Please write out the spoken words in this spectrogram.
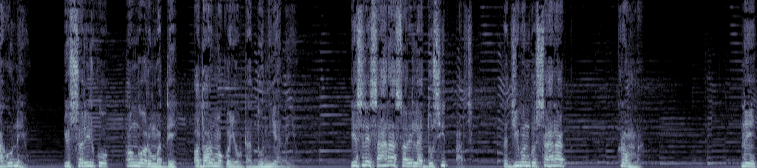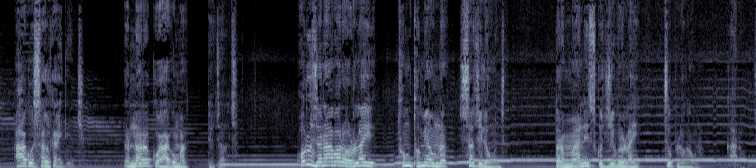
आगो नै हो। यो शरीरको अङ्गहरूमध्ये अधर्मको एउटा दुनियाँ नै हो। यसले सारा शरीरलाई दूषित पार्छ र जीवनको सारा क्रममा नै आगो सल्काइदिन्छ र नरकको आगोमा त्यो जल्छ। अरू जनावरहरूलाई थुमथुम्याउन सजिलो हुन्छ तर मानिसको जिब्रोलाई चुप लगाउन गाह्रो हुन्छ।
